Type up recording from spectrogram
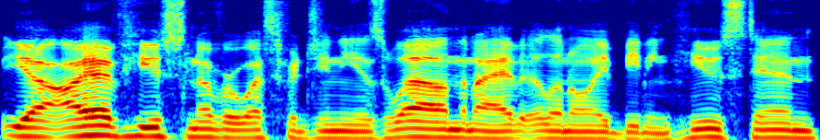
yeah I have Houston over West Virginia as well, and then I have Illinois beating Houston.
